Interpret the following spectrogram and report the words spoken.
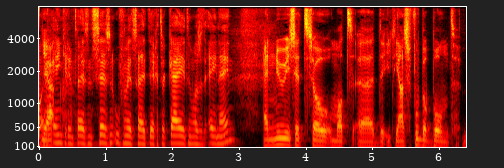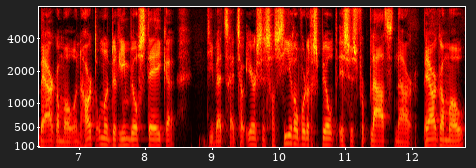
En Ja. één keer in 2006 een oefenwedstrijd tegen Turkije. Toen was het 1-1. En nu is het zo, omdat eh, de Italiaanse voetbalbond Bergamo een hart onder de riem wil steken. Die wedstrijd zou eerst in San Siro worden gespeeld, is dus verplaatst naar Bergamo.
